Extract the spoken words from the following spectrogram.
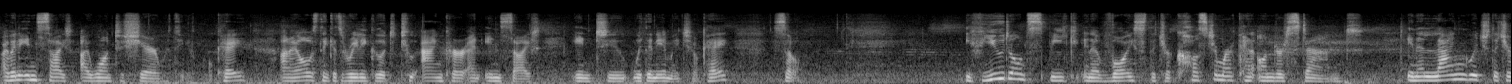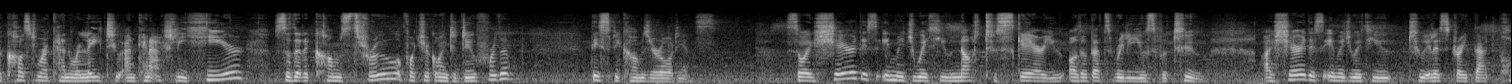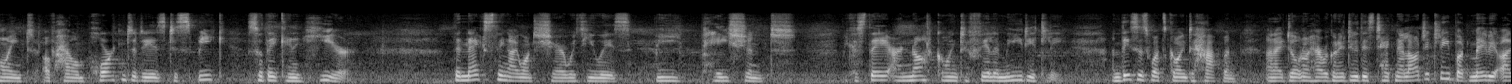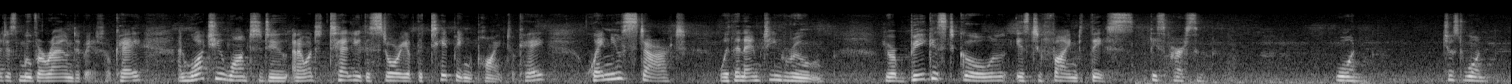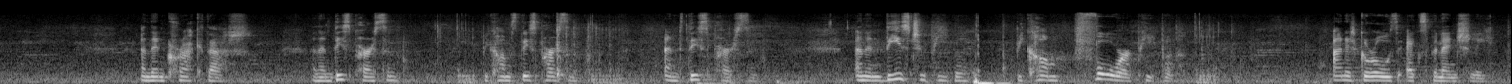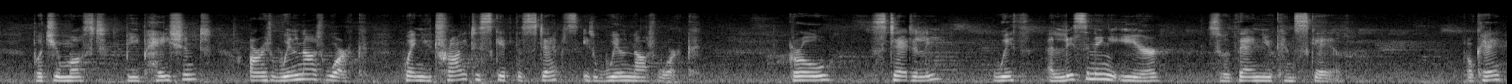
I have an insight I want to share with you, okay? And I always think it's really good to anchor an insight into with an image, okay? So, if you don't speak in a voice that your customer can understand, in a language that your customer can relate to and can actually hear so that it comes through of what you're going to do for them, this becomes your audience. So I share this image with you not to scare you, although that's really useful too. I share this image with you to illustrate that point of how important it is to speak so they can hear. The next thing I want to share with you is be patient because they are not going to feel immediately. And this is what's going to happen. And I don't know how we're going to do this technologically, but maybe I'll just move around a bit, okay? And what you want to do, and I want to tell you the story of the tipping point, okay? When you start with an empty room, your biggest goal is to find this, this person. One, just one. And then crack that. And then this person becomes this person and this person. And then these two people become four people. And it grows exponentially. But you must be patient or it will not work. When you try to skip the steps, it will not work. Grow steadily with a listening ear so then you can scale. Okay?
